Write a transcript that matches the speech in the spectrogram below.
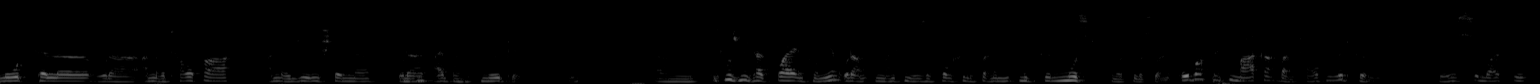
Notfälle oder andere Taucher, andere Gegenstände oder Mhm. einfach nicht möglich. Ähm, ich muss mich halt vorher informieren oder in manchen ist es auch vorgeschrieben, dass du eine mitführen musst. Zum Beispiel, dass du einen Oberflächenmarker beim Tauchen mitführen musst. So ist es zum Beispiel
